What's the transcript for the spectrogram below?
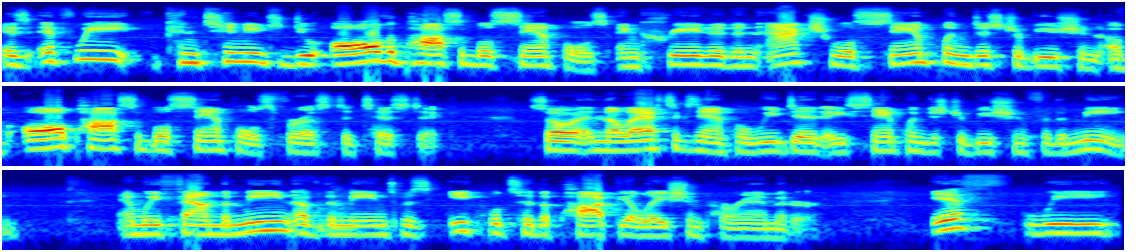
is if we continue to do all the possible samples and created an actual sampling distribution of all possible samples for a statistic. So in the last example, we did a sampling distribution for the mean. And we found the mean of the means was equal to the population parameter. If we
